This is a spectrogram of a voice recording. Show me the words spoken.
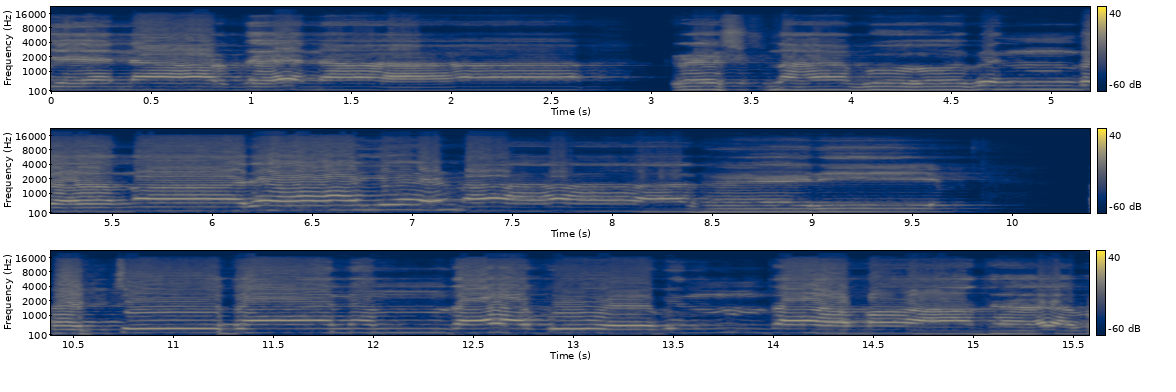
ജനാർദ്ദന. കൃഷ്ണ ഗോവിന്ദ നാരായണ ഹരി. അച്യുതാനന്ദ ഗോവിന്ദ മാധവ.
